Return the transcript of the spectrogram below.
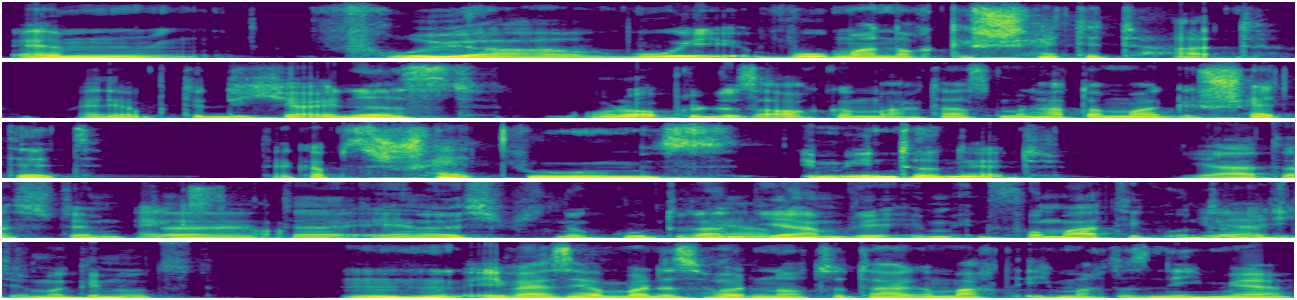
ähm, früher, wo, wo man noch geschattet hat, ich weiß nicht, ob du dich erinnerst oder ob du das auch gemacht hast, man hat doch mal geschattet, da gab es Chatrooms im Internet. Ja, das stimmt, da, da, erinnere ich mich noch gut dran, ja. die haben wir im Informatikunterricht ja, immer genutzt. Mhm, ich weiß nicht, ob man das heute noch total gemacht, ich mache das nicht mehr.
